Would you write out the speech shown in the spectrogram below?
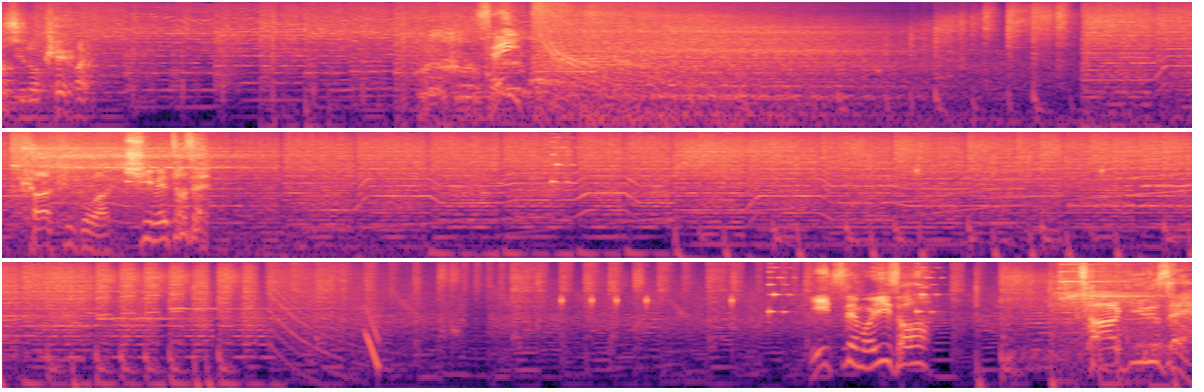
はミラージュの気配せい覚悟は決めたぜ。いつでもいいぞ。たぎるぜ。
